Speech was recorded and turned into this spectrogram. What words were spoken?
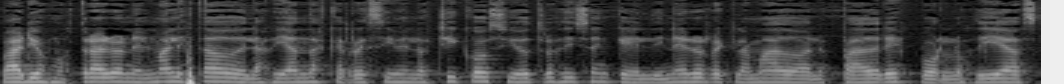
Varios mostraron el mal estado de las viandas que reciben los chicos y otros dicen que el dinero reclamado a los padres por los días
